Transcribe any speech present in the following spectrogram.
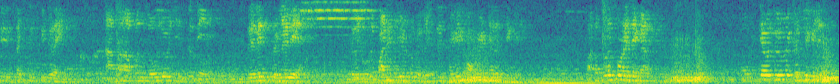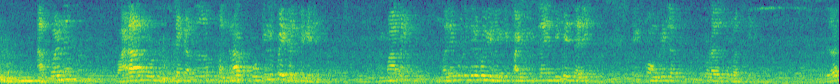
ते सक्सेस किती राहील. आता आपण जवळजवळ जिथं ती ड्रेनेज भरलेली आहे किंवा जिथं पाण्याची योजना भरली ते सगळे कॉन्क्रीटचे असते आता परत आहे का? त्यावेळी तुम्ही खर्च केले? आपण वाडा रोड रस्ते करता पंधरा कोटी रुपये खर्च केले. मग आता मध्ये कुठेतरी बघितलं की पाईप लाईन लिकेज झाली कॉन्क्रीटला तोडायला सुरुवात केली. जर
